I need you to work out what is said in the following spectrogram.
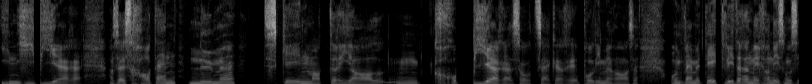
inhibieren. Also es kann dann nicht mehr das Genmaterial hm, kopieren, sozusagen, Polymerase. Und wenn man dort wieder einen Mechanismus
